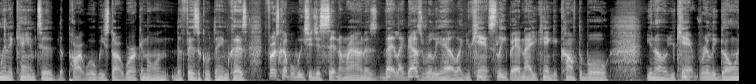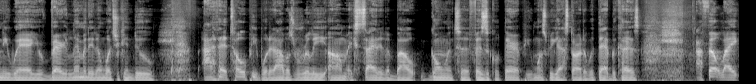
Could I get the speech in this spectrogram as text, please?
when it came to the part where we start working on the physical thing because first couple weeks you're just sitting around is that like that's really hell. Like you can't sleep at night. You can't get comfortable. You know you can't really go anywhere. You're very limited in what you can do. I had told people that I was really um, excited about going to physical therapy once we got started with that because I felt like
